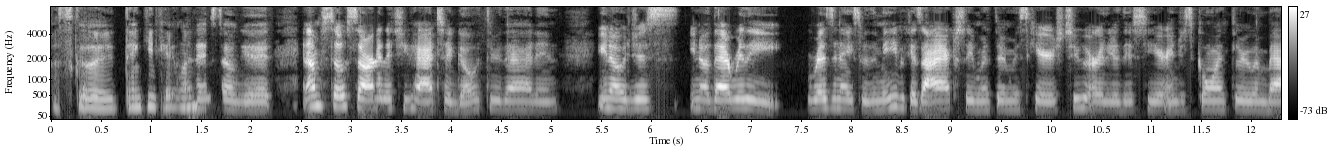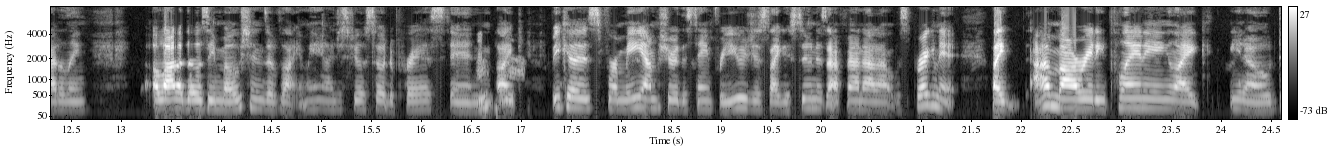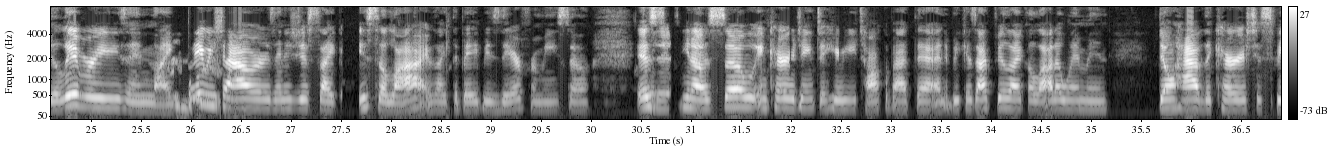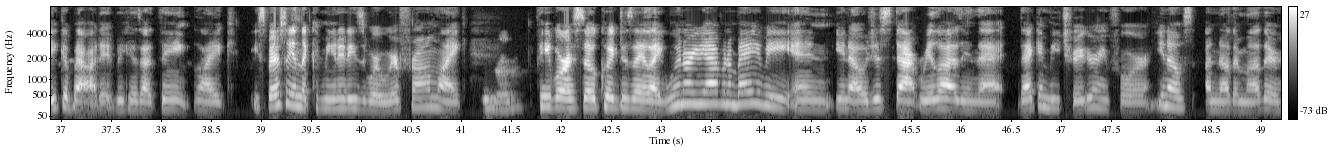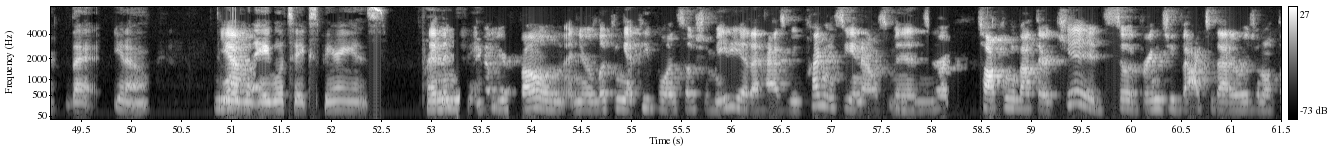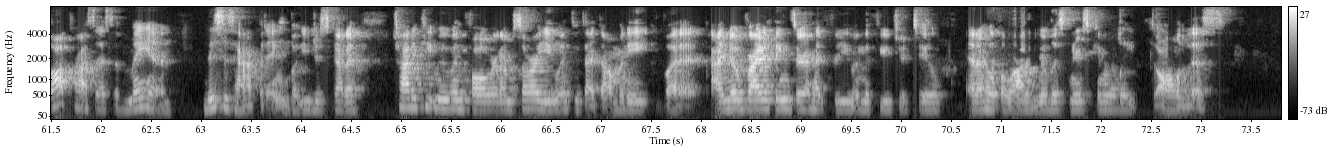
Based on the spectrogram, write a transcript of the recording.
That's good. Thank you, Katelyn. That's so good. And I'm so sorry that you had to go through that. And, you know, just, you know, that really resonates with me because I actually went through miscarriage too earlier this year and just going through and battling a lot of those emotions of like, man, I just feel so depressed and mm-hmm. like because for me, I'm sure the same for you. Is just like as soon as I found out I was pregnant, like I'm already planning like you know deliveries and like baby mm-hmm. showers, and it's just like it's alive. Like the baby's there for me. So it's you know so encouraging to hear you talk about that, and because I feel like a lot of women don't have the courage to speak about it because I think like especially in the communities where we're from like mm-hmm. people are so quick to say like when are you having a baby and you know just not realizing that that can be triggering for you know another mother that you know yeah. wasn't able to experience pregnancy. and then you pick up your phone and you're looking at people on social media that has new pregnancy announcements mm-hmm. or talking about their kids so it brings you back to that original thought process of man this is happening but you just gotta try to keep moving forward. I'm sorry you went through that, Dominique, but I know brighter things are ahead for you in the future too. And I hope a lot of your listeners can relate to all of this.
